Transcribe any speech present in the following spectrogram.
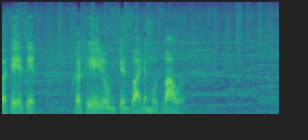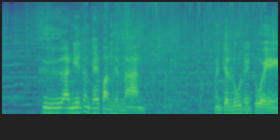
ก็เทเสร็จก็เทลงจนกว่าจะหมดเบ้าอะ คืออันนี้ต้องใช้ความชำนาญ มันจะรู้ในตัวเอง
